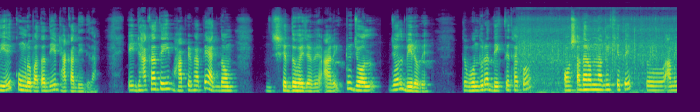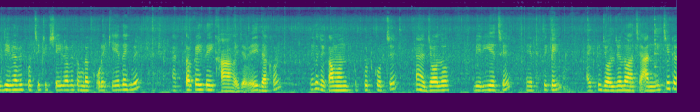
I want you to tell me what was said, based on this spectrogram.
দিয়ে কুমড়ো পাতা দিয়ে ঢাকা দিয়ে দিলাম। এই ঢাকাতেই ভাপে ভাপে একদম সেদ্ধ হয়ে যাবে আর একটু জল জল বেরোবে। তো বন্ধুরা দেখতে থাকো, অসাধারণ লাগে খেতে। তো আমি যেইভাবে করছি ঠিক সেইভাবে তোমরা করে খেয়ে দেখবে, এক তরকারিতেই খাওয়া হয়ে যাবে। এই দেখো, দেখেছ কেমন ফুটফুট করছে? হ্যাঁ জলও বেরিয়েছে এর থেকেই একটু জল, জলও আছে। আর নিচেটা,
